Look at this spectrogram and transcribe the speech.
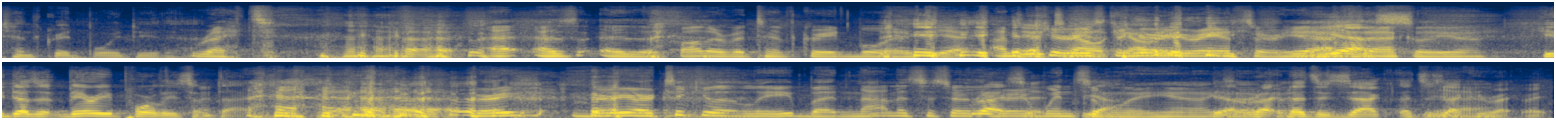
10th grade boy do that? Right. As as a father of a tenth grade boy, Yeah. I'm Do curious tell, to hear your answer. Yeah, Yes. exactly. Yeah. He does it very poorly sometimes. very very articulately, but not necessarily Right, very so- winsomely. Yeah, exactly. yeah, right. That's exact. That's exactly Yeah. right. Right.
